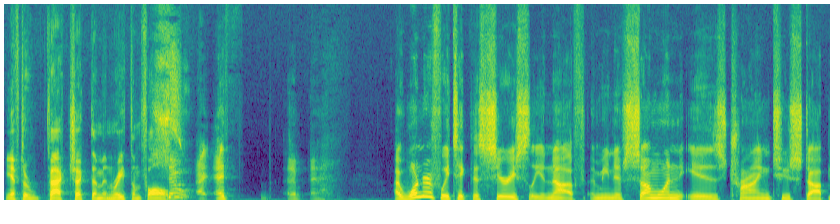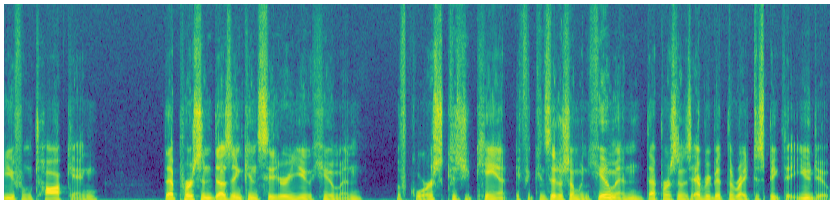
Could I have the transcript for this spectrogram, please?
You have to fact check them and rate them false. So I, I, I, wonder if we take this seriously enough. I mean, if someone is trying to stop you from talking, that person doesn't consider you human, of course, because you can't. If you consider someone human, that person has every bit the right to speak that you do.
